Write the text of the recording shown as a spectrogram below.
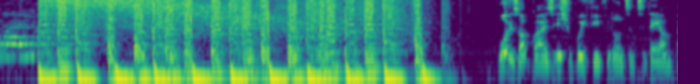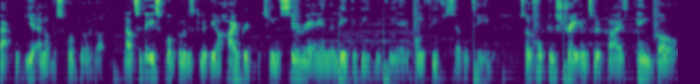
What is up guys, it's your boy FIFA Donz and today I'm back with yet another squad builder. Now today's squad builder is going to be a hybrid between the Serie A and the Liga BBVA on FIFA 17. So hopping straight into it guys, in goal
